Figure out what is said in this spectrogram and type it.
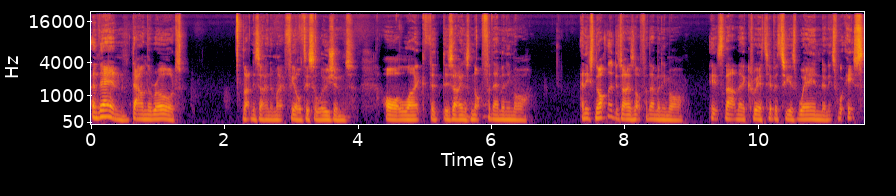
and then down the road that designer might feel disillusioned or like the design's not for them anymore. And it's not that design's not for them anymore. It's that their creativity has waned and it's it's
